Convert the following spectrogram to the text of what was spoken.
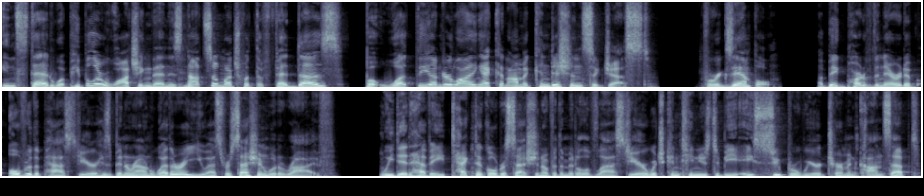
Instead, what people are watching then is not so much what the Fed does, but what the underlying economic conditions suggest. For example, a big part of the narrative over the past year has been around whether a US recession would arrive. We did have a technical recession over the middle of last year, which continues to be a super weird term and concept,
